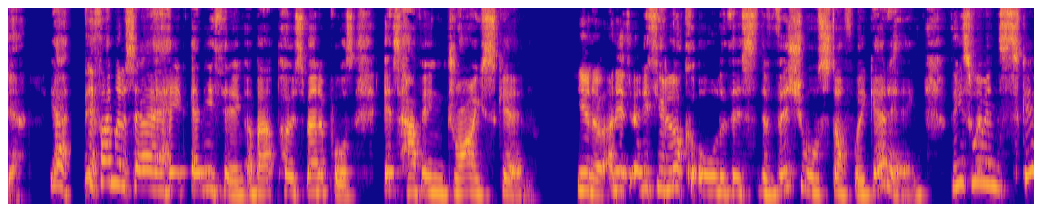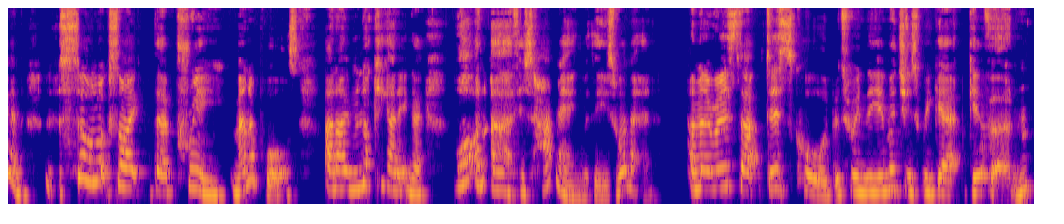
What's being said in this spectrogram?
yeah. Yeah. If I'm going to say I hate anything about postmenopause, it's having dry skin. You know, and if, and if you look at all of this, the visual stuff we're getting, these women's skin still looks like they're pre menopause. And I'm looking at it and going, what on earth is happening with these women? And there is that discord between the images we get given,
